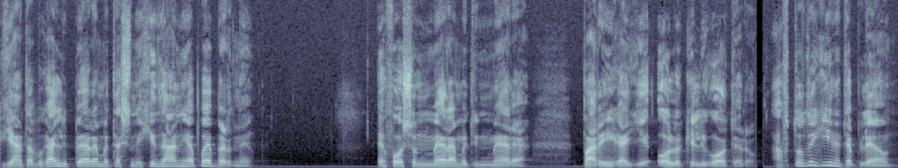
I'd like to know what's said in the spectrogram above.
για να τα βγάλει πέρα με τα συνεχή δάνεια που έπαιρνε. Εφόσον μέρα με την μέρα παρήγαγε όλο και λιγότερο. Αυτό δεν γίνεται πλέον.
